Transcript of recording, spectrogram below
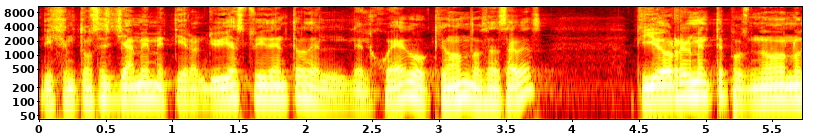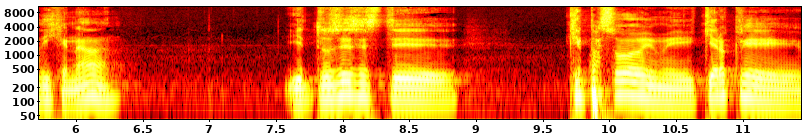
Dije, entonces ya me metieron, yo ya estoy dentro del, juego, ¿qué onda? O sea, ¿sabes? Que yo realmente pues no, no dije nada. Y entonces, este, ¿qué pasó? Y me, quiero que,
